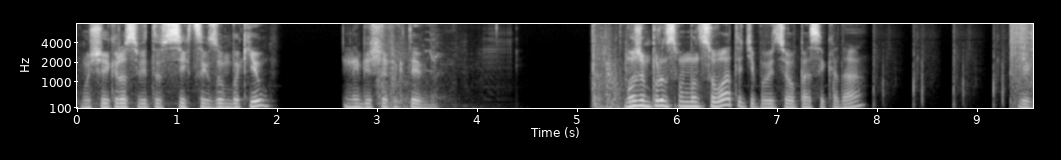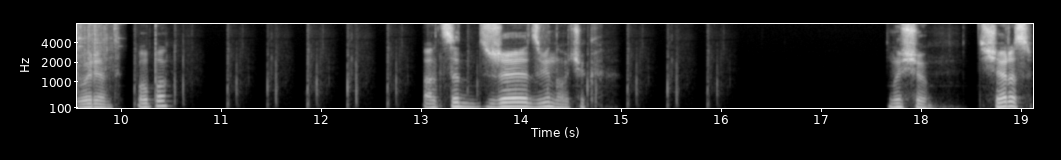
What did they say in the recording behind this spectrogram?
Тому що якраз від всіх цих зомбаків найбільш ефективні. Можемо, в принципі, мансувати, типу, від цього песика, да? Як варіант. Опа. А це вже дзвіночок. Ну що, ще раз?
